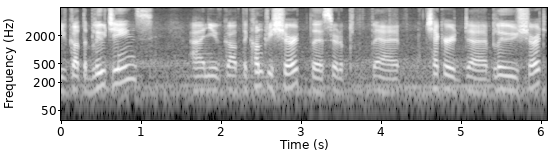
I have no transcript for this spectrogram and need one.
you've got the blue jeans, and you've got the country shirt, the sort of uh, checkered uh, blue shirt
